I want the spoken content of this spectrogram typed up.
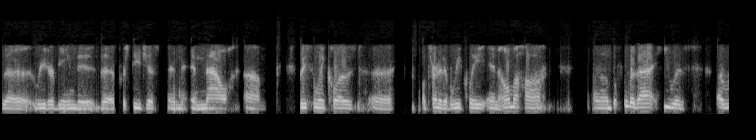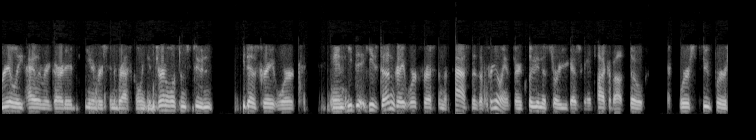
The Reader being the the prestigious and and now um, recently closed uh, alternative weekly in Omaha. Um, before that, he was a really highly regarded University of Nebraska Lincoln journalism student. He does great work, and he did, he's done great work for us in the past as a freelancer, including the story you guys are going to talk about. So we're super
